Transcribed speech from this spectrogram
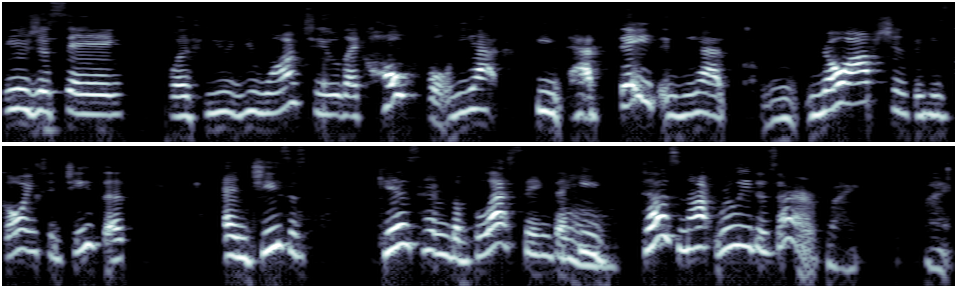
He was just saying, well, if you you want to, like hopeful. He had he had faith and he had no options, and he's going to Jesus, and Jesus gives him the blessing that he Mm. does not really deserve. Right. Right.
